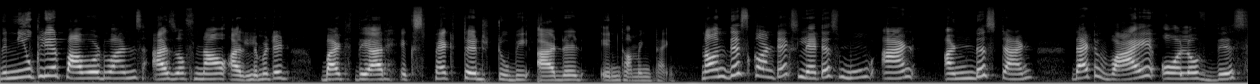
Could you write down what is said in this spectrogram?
the nuclear powered ones as of now are limited but they are expected to be added in coming time. Now in this context let us move and understand that why all of this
